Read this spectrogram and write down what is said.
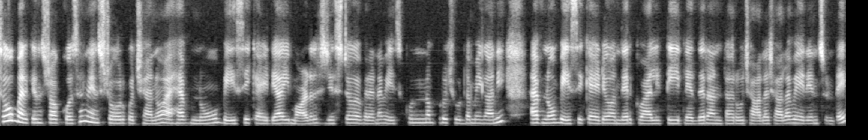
so Birkenstock కోసం నేను స్టోర్కి వచ్చాను. I have no basic idea ఈ మోడల్స్ జస్ట్ ఎవరైనా వేసుకున్నప్పుడు చూడడమే కానీ I have no basic idea on their quality leather అంటారు. చాలా చాలా వేరియంట్స్ ఉంటాయి.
